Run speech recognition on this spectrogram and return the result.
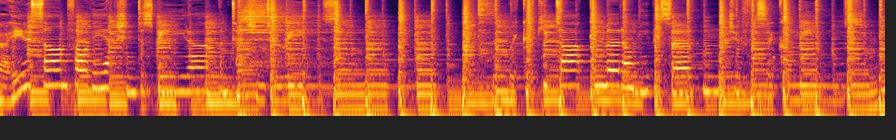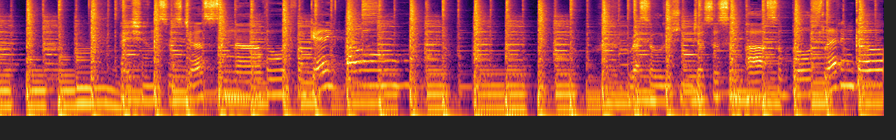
The heat is on for the action to speed up and tension to ease. We could keep talking, but only be certain that your physical means. Patience is just another word for getting old. Resolution just as impossible as letting go.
